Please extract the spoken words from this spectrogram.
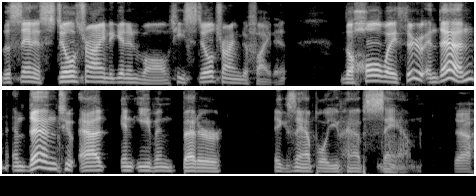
The sin is still trying to get involved. He's still trying to fight it the whole way through. And then, and then to add an even better example, you have Sam. yeah,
